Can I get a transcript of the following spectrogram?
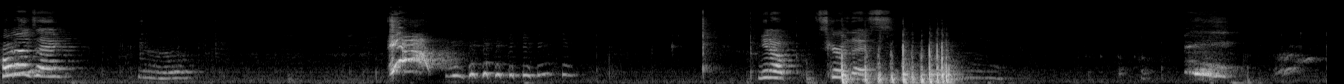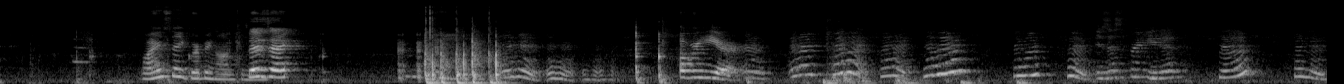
Hold on, Zay. you know, screw this. Why is they gripping onto Zay, me? Zay. Mm-hmm, mm-hmm, mm-hmm. Over here. Is this preheated?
